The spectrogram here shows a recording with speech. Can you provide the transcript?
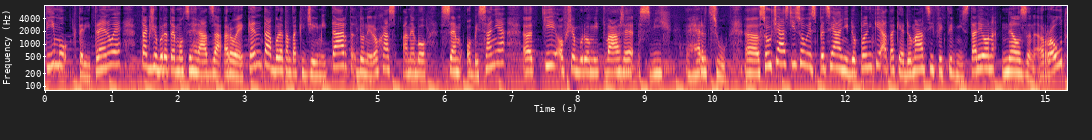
týmu, který trénuje, takže budete moci hrát za Roye Kenta, bude tam taky Jamie Tart, Donny Rojas anebo Sam Obisanya. Eh, ti ovšem budou mít tváře svých herců. Eh, součástí jsou i speciální doplňky a také domácí fiktivní stadion Nelson Road.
